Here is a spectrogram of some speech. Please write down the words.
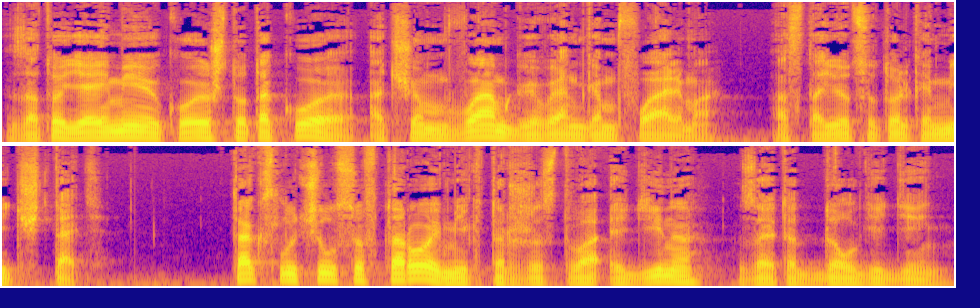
Зато я имею кое-что такое, о чем вам, Гевенгам Фальма, остается только мечтать». Так случился второй миг торжества Эгина за этот долгий день.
